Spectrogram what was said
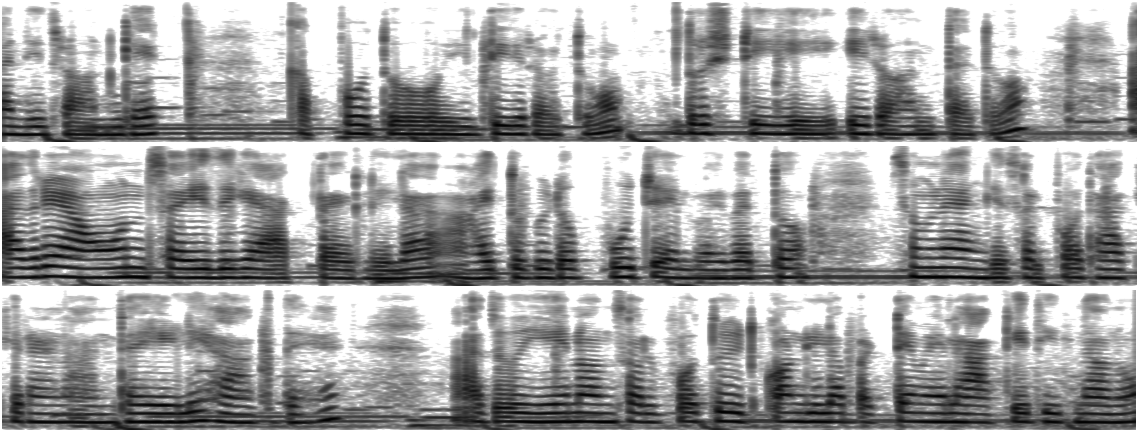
ಬಂದಿದ್ರು ಅವನಿಗೆ. ಕಪ್ಪುದು ಇದಿರೋದು, ದೃಷ್ಟಿ ಇರೋ ಅಂಥದ್ದು. ಆದರೆ ಅವನ ಸೈಜಿಗೆ ಆಗ್ತಾ ಇರಲಿಲ್ಲ. ಆಯಿತು ಬಿಡು, ಪೂಜೆ ಅಲ್ವಾ ಇವತ್ತು? ಸುಮ್ಮನೆ ಹಂಗೆ ಸ್ವಲ್ಪ ಹೊತ್ತು ಹಾಕಿರೋಣ ಅಂತ ಹೇಳಿ ಹಾಕಿದೆ. ಅದು ಏನೋ ಒಂದು ಸ್ವಲ್ಪ ಹೊತ್ತು ಇಟ್ಕೊಂಡಿಲ್ಲ, ಬಟ್ಟೆ ಮೇಲೆ ಹಾಕಿದ್ದಿದ್ದು ನಾನು.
